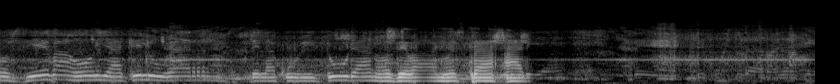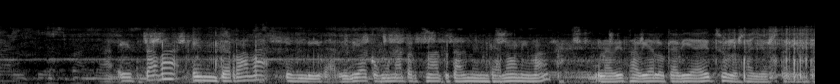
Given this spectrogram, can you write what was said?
Nos lleva hoy, a qué lugar de la cultura nos lleva a nuestra área. Estaba enterrada en vida, vivía como una persona totalmente anónima y nadie sabía lo que había hecho en los años 30.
